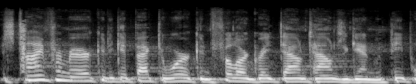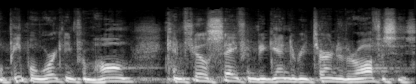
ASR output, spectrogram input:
It's time for America to get back to work and fill our great downtowns again with people. People working from home can feel safe and begin to return to their offices.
